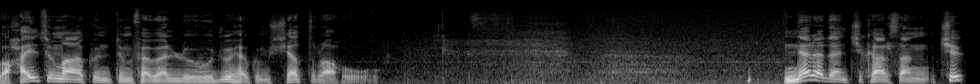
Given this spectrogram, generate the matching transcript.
Ve haysu ma kuntum fevellu vucuhekum şatrahu. Nereden çıkarsan çık,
